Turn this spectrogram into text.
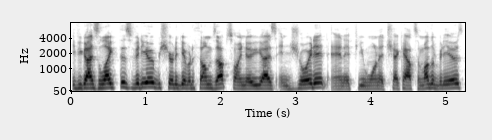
If you guys liked this video, be sure to give it a thumbs up so I know you guys enjoyed it. And if you want to check out some other videos,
